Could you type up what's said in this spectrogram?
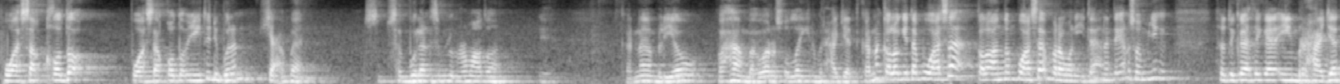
puasa kodok, puasa kodoknya itu di bulan Syaban, sebulan sebelum Ramadan. Ya. Karena beliau paham bahwa Rasulullah ingin berhajat. Karena kalau kita puasa, kalau antum puasa para wanita, nanti kan suaminya satu ketika ingin berhajat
